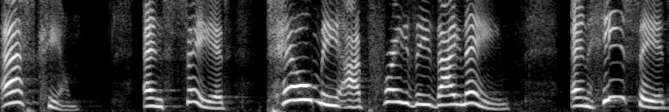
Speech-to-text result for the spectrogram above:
asked him and said, Tell me, I pray thee, thy name. And he said,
